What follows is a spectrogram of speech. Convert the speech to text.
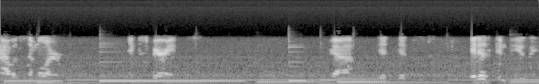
have a similar experience. Yeah, it, it's it is confusing,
